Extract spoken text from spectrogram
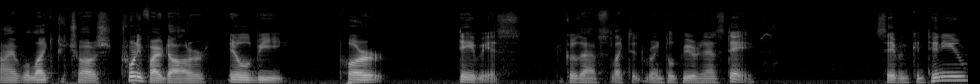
I would like to charge $25 it'll be per day base because I have selected rental period as days. Save and continue.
